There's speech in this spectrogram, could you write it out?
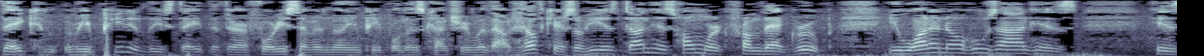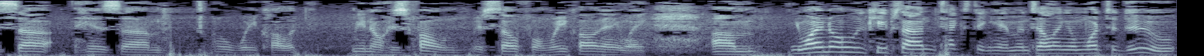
They repeatedly state that there are 47 million people in this country without health care. So he has done his homework from that group. You want to know who's on his his uh, his um, oh what do you call it? You know his phone, his cell phone. What do you call it anyway? Um, you want to know who keeps on texting him and telling him what to do?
